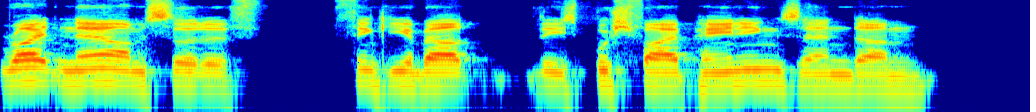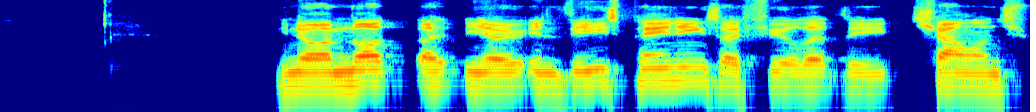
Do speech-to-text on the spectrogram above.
right now. I'm sort of thinking about these bushfire paintings, and um, you know, I'm not. Uh, you know, in these paintings, I feel that the challenge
